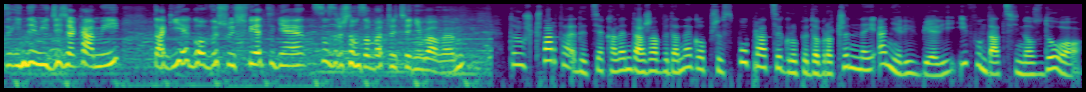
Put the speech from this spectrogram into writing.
z innymi dzieciakami, tak jego wyszły świetnie, co zresztą zobaczycie niebawem. To już czwarta edycja kalendarza wydanego przy współpracy grupy dobroczynnej Anieli w Bieli i Fundacji Nos Duo.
